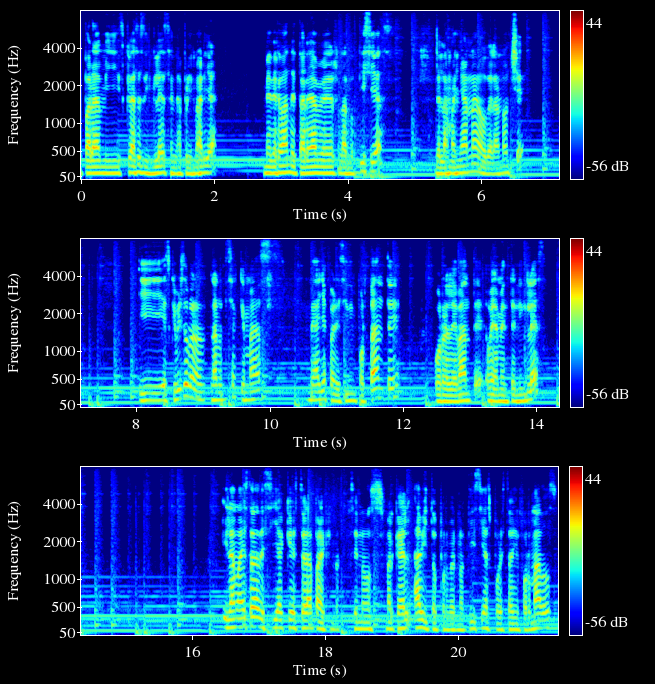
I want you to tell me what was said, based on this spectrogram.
para mis clases de inglés en la primaria, me dejaban de tarea ver las noticias de la mañana o de la noche y escribir sobre la noticia que más me haya parecido importante o relevante, obviamente en inglés. Y la maestra decía que esto era para que se nos marcara el hábito por ver noticias, por estar informados.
